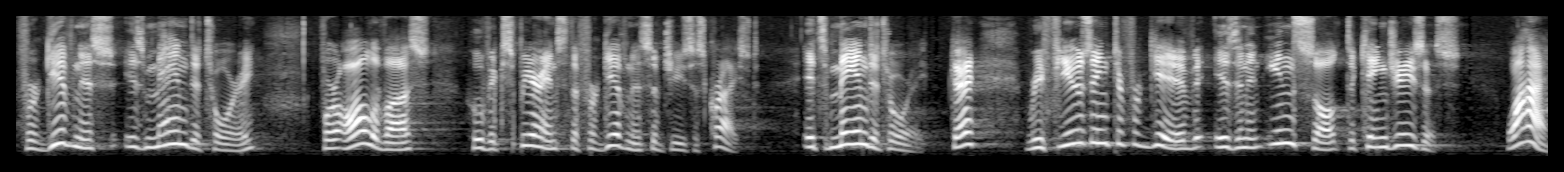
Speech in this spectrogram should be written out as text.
Forgiveness is mandatory for all of us who've experienced the forgiveness of Jesus Christ. It's mandatory. Okay? Refusing to forgive is an insult to King Jesus. Why?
